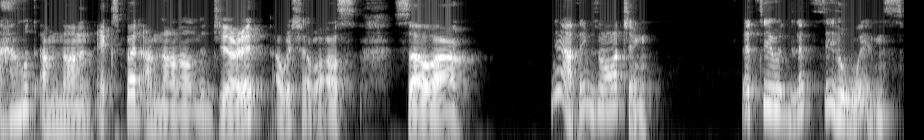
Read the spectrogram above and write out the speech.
out. I'm not an expert. I'm not on the jury. I wish I was. So uh, yeah, thanks for watching. Let's see. Let's see who wins.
